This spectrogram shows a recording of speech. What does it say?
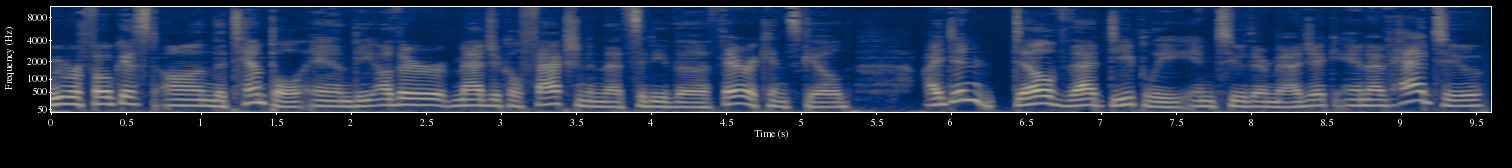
we were focused on the temple and the other magical faction in that city, the Therakins Guild. I didn't delve that deeply into their magic, and I've had to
